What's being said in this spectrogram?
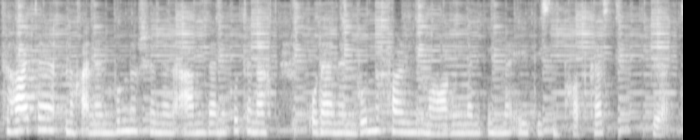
Für heute noch einen wunderschönen Abend, eine gute Nacht oder einen wundervollen Morgen, wann immer ihr diesen Podcast hört.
